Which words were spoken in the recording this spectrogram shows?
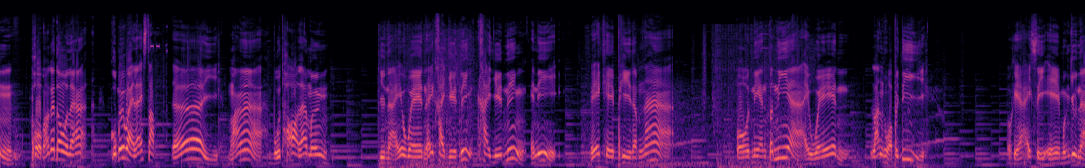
มโผมมาก็โดนเลยฮะ กูไม่ไหวแล้วไอ้สับเอ้ย มา บูท่อแล้วมึง อยู่ไหนเวนให้ใครยืนนิ่ง ใครยืนนิ่ง ไอ้นี่เอเคพีดำหน้าโปเนียนปะเนี่ย ไอเวนลั่นหัวไปดิ โอเคไอ้ CA มึงอยู่ไหน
